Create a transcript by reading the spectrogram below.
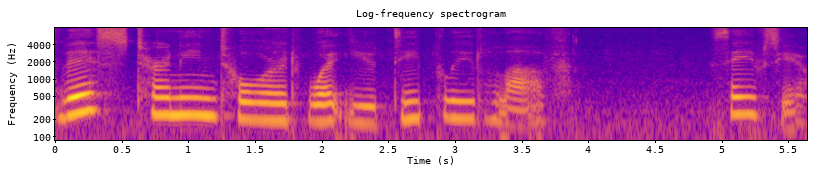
This turning toward what you deeply love saves you.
